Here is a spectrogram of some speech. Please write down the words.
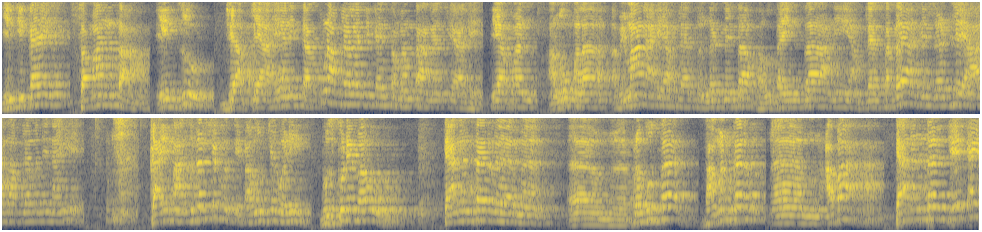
ही जी काय समानता एकजूट जे आपले आहे आणि त्यातून आपल्याला जी काही समानता आणायची आहे ते आपण आणू. मला अभिमान आहे आपल्या संघटनेचा भाऊताईंचा आणि आपल्या सगळ्या जे लढले आज आपल्यामध्ये नाहीये. काही मार्गदर्शक होते. भाऊंचे वडील भुसकुडे भाऊ. त्यानंतर प्रभू सर धामणकर आबा त्यानंतर जे काही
